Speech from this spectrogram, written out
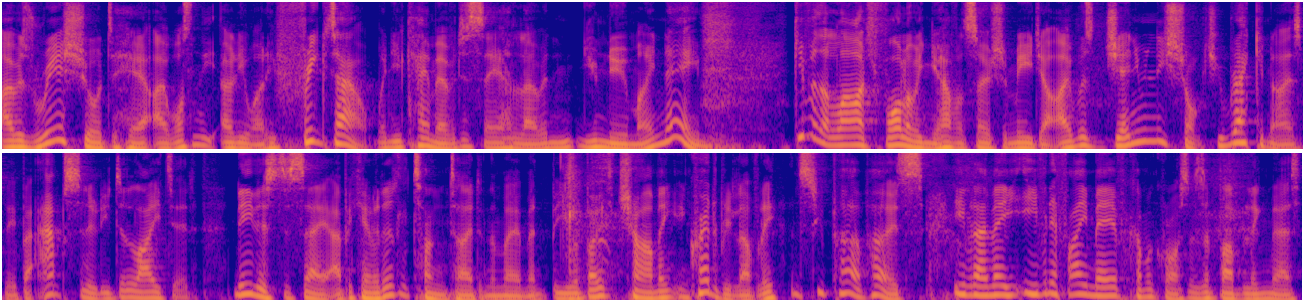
I was reassured to hear I wasn't the only one who freaked out when you came over to say hello and you knew my name. Given the large following you have on social media, I was genuinely shocked you recognized me, but absolutely delighted. Needless to say, I became a little tongue tied in the moment, but you were both charming, incredibly lovely, and superb hosts. Even I may, even if I may have come across as a bubbling mess,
